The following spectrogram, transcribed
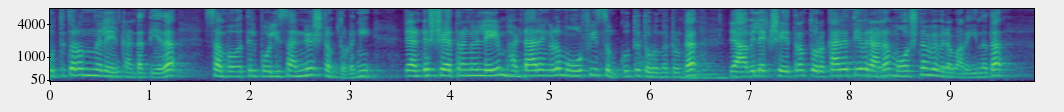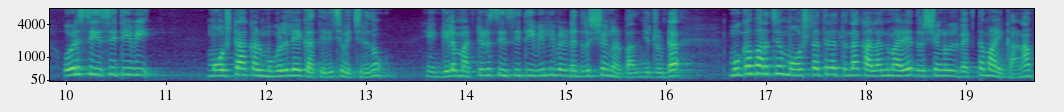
കുത്തിത്തുറന്ന നിലയിൽ കണ്ടെത്തിയത്. സംഭവത്തിൽ പോലീസ് അന്വേഷണം തുടങ്ങി. രണ്ട് ക്ഷേത്രങ്ങളിലെയും ഭണ്ഡാരങ്ങളും ഓഫീസും കുത്തിത്തുറന്നിട്ടുണ്ട്. രാവിലെ ക്ഷേത്രം തുറക്കാനെത്തിയവരാണ് മോഷണ വിവരം അറിയുന്നത്. ഒരു സി സി ടി വി മോഷ്ടാക്കൾ മുകളിലേക്ക് തിരിച്ചു വച്ചിരുന്നു. എങ്കിലും മറ്റൊരു സി സി ടി വിയിൽ ഇവരുടെ ദൃശ്യങ്ങൾ പതിഞ്ഞിട്ടുണ്ട്. മുഖം മറച്ച് മോഷണത്തിനെത്തുന്ന കള്ളന്മാരെ ദൃശ്യങ്ങളിൽ വ്യക്തമായി കാണാം.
